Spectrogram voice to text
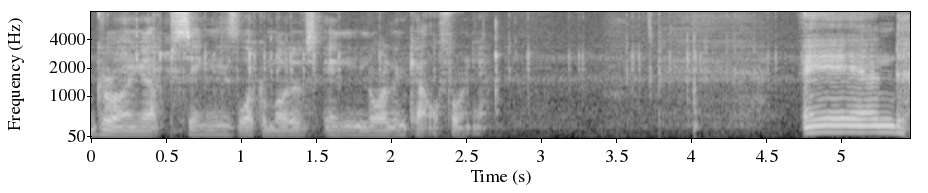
growing up seeing these locomotives in Northern California. And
